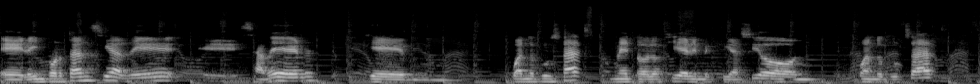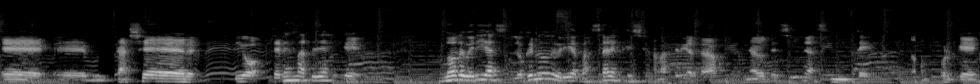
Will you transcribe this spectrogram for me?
Eh, la importancia de eh, saber que mm, cuando cursás metodología de la investigación, cuando cursás taller, digo, tenés materias que no deberías, lo que no debería pasar es que sea una materia de trabajo final o tesina sin tema, ¿no? porque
